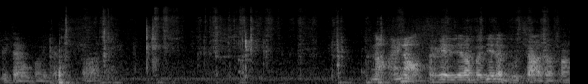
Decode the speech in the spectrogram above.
Mettere un po' incazzato. No, eh no, perché la bandiera è bruciata, fra.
